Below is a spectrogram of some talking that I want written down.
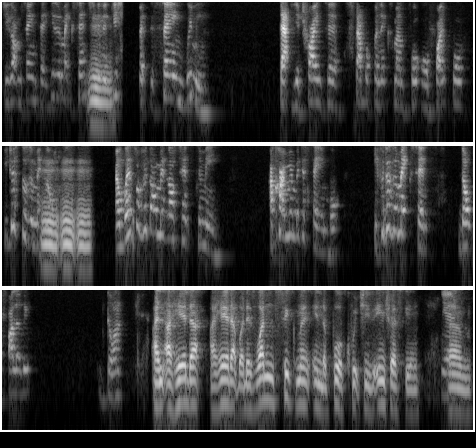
Do you get what I'm saying? You? It didn't make sense. You're gonna Mm. disrespect the same women that you're trying to stab up the next man for or fight for. It just doesn't make no Mm, mm, mm. And when something don't make no sense to me, I can't remember the saying, but if it doesn't make sense, don't follow it. Don't. And I hear that, I hear that, but there's one segment in the book which is interesting. Yeah. Um,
